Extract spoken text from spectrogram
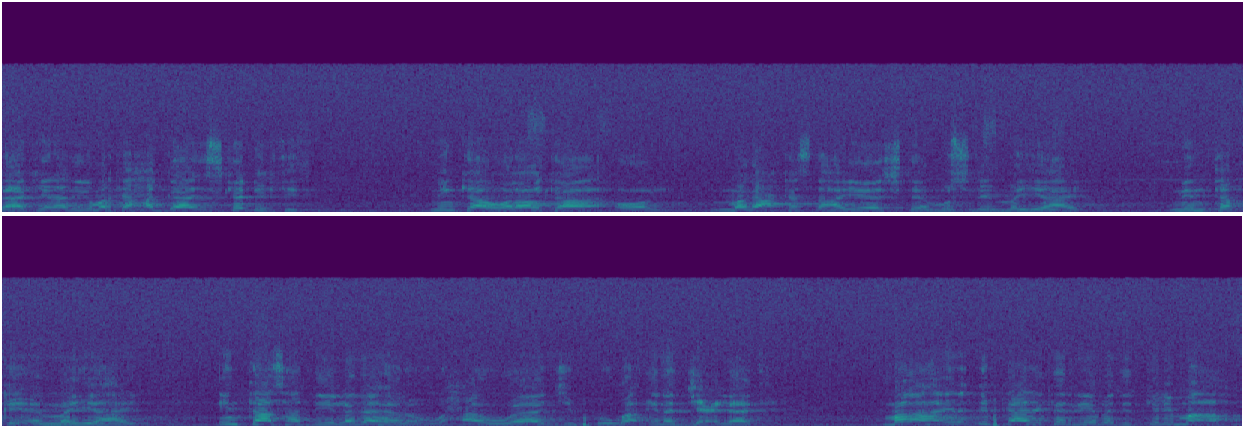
laakiin adiga markaa xaggaa iska dhigtid ninkan walaalkaa oo magac kasta ha yeeshtee muslim ma yahay nin taqie ma yahay. Intaas haddii laga helo waxaa waajib kuga inaad jeclaatid ma aha inaad dhibkaada ka reebatid keli ma aha.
